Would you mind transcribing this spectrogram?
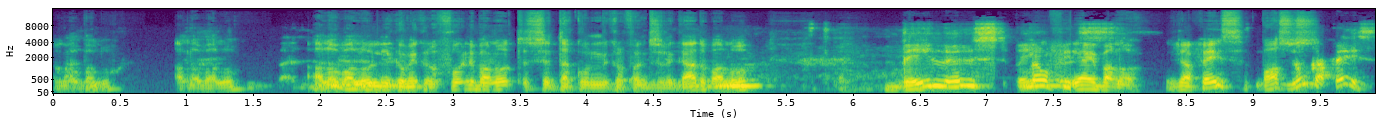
Alô, Balu? Alô, Balu? Alô, Balu, liga o microfone, Balu. Você tá com o microfone desligado, Balu? Bayless. Não fiz. E aí, Balu? Já fez? Posso? Nunca fez?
